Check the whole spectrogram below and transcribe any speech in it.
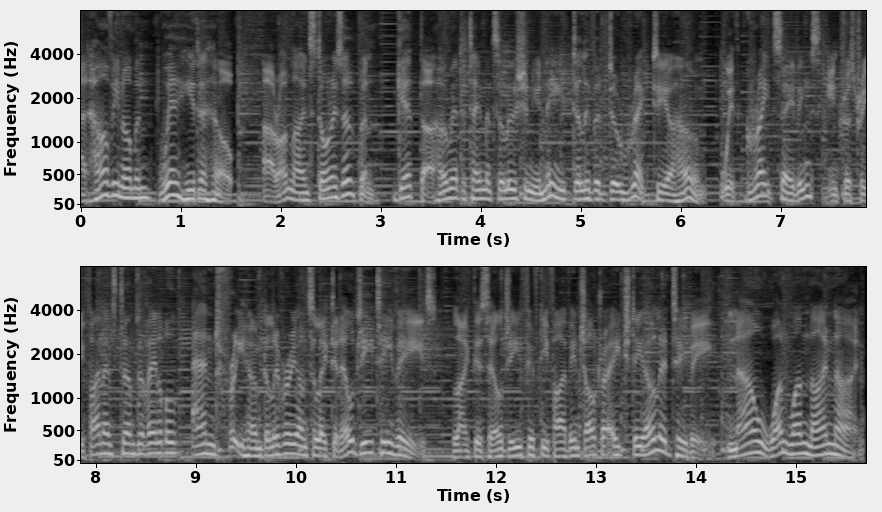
At Harvey Norman, we're here to help. Our online store is open. Get the home entertainment solution you need delivered direct to your home with great savings, interest free finance terms available, and free home delivery on selected LG TVs, like this LG 55 inch Ultra HD OLED TV, now 1199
